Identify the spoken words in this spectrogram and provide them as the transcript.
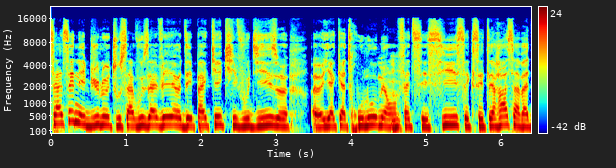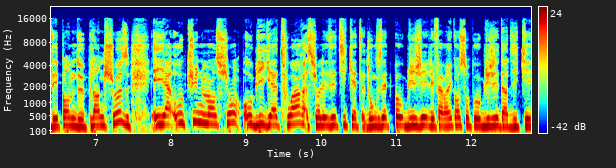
c'est assez nébuleux tout ça. Vous avez euh, des paquets qui vous disent euh, il y a quatre rouleaux, mais en Mm. fait c'est six, etc. Ça va dépendre de plein de choses. Et il y a aucune mention obligatoire sur les étiquettes. Donc vous n'êtes pas obligé, les fabricants sont pas obligés d'indiquer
